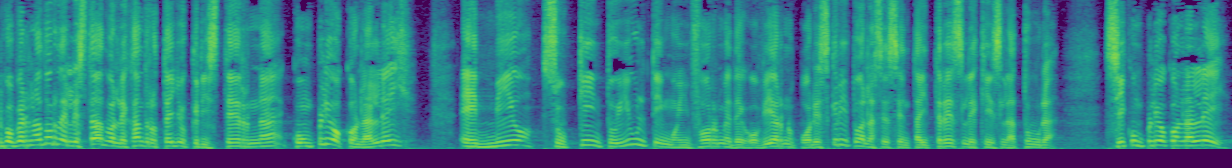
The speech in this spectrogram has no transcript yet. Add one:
El gobernador del estado, Alejandro Tello Cristerna, cumplió con la ley, envió su quinto y último informe de gobierno por escrito a la 63 legislatura. Sí cumplió con la ley,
